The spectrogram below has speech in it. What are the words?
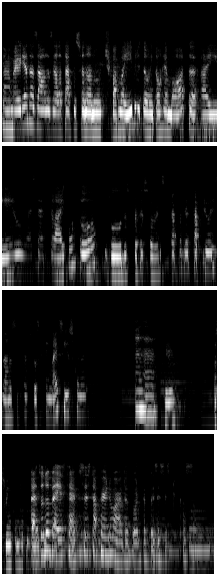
a maioria das aulas ela está funcionando de forma híbrida ou então remota, aí o STF foi lá e cortou do, dos professores para poder estar tá priorizando essas pessoas que têm mais risco, né? Uhum. De É, tudo bem, STF, você está perdoado agora depois dessa explicação.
